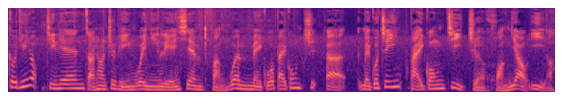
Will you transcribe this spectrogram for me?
各位听众，今天早上志平为您连线访问美国白宫之呃美国之音白宫记者黄耀毅啊，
